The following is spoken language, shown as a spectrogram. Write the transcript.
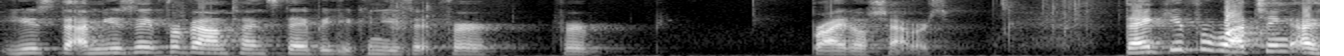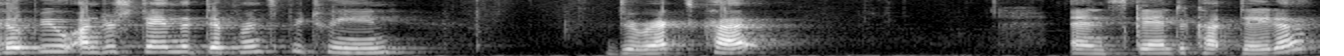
Use the, I'm using it for Valentine's Day, but you can use it for, for bridal showers. Thank you for watching. I hope you understand the difference between direct cut and scan to cut data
